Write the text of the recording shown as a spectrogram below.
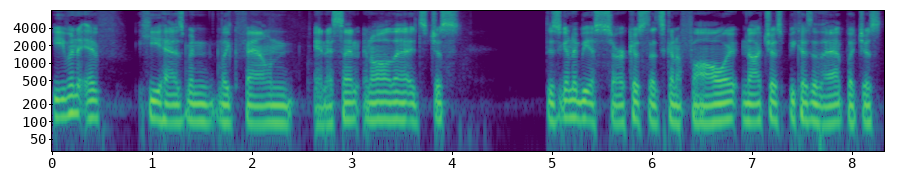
even if he has been like found innocent and all that it's just there's going to be a circus that's going to follow it not just because of that but just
